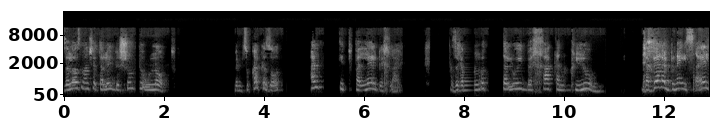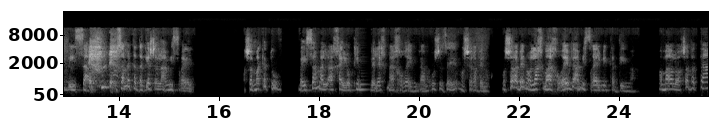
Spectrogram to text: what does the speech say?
זה לא זמן שתלוי בשום פעולות. במצוקה כזאת, אל תתפלל בכלל. זה גם לא תלוי בך כאן כלום. דבר אל בני ישראל ויישא. הוא שם את הדגש על עם ישראל. עכשיו, מה כתוב? ויישא מלאך האלוקים ולך מאחוריהם, ואמרו שזה משה רבנו. משה רבנו הלך מאחוריהם ועם ישראל מקדימה. הוא אמר לו, עכשיו אתה,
